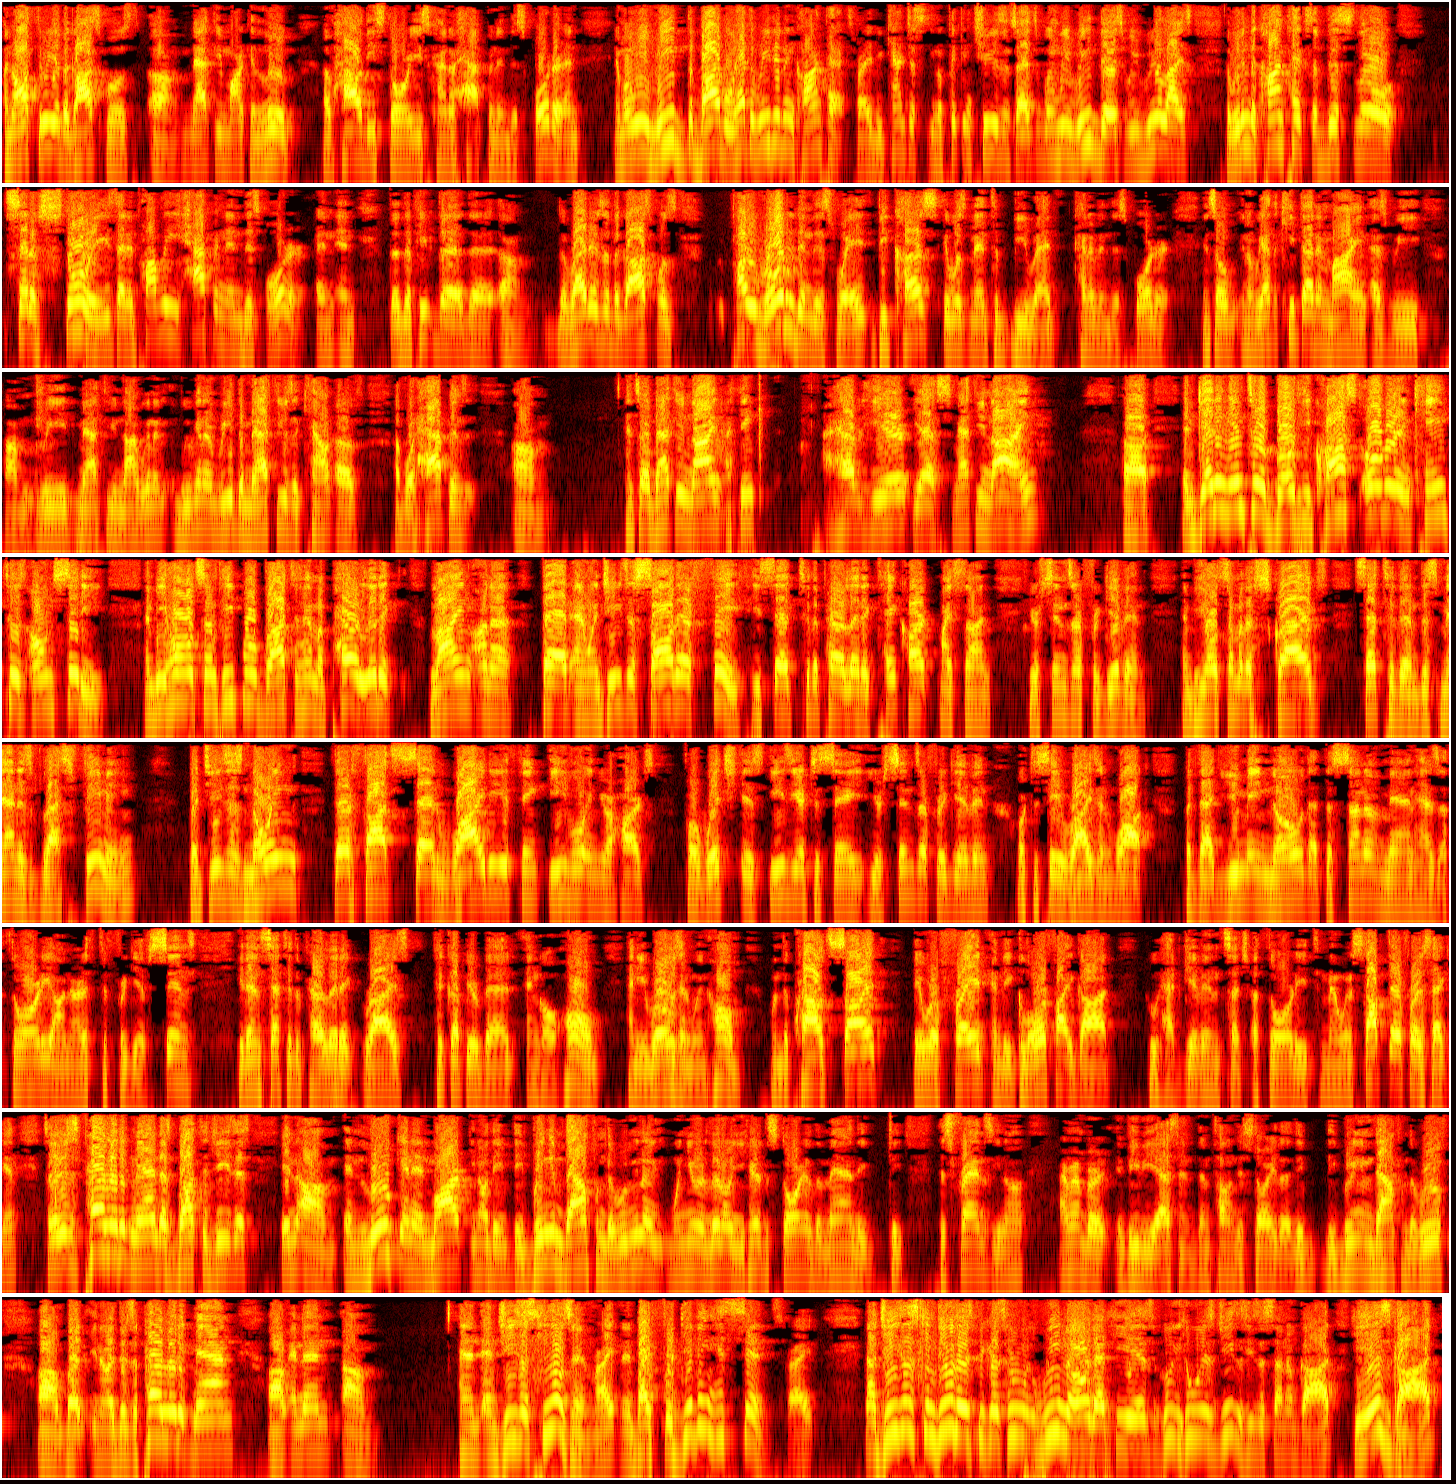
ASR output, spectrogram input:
in all three of the gospels, um, Matthew, Mark, and Luke, of how these stories kind of happen in this order. And and when we read the Bible, we have to read it in context, right? We can't just you know pick and choose. And so when we read this, we realize that within the context of this little set of stories, that it probably happened in this order. And and the the the the, um, the writers of the gospels probably wrote it in this way because it was meant to be read kind of in this order. And so, you know, we have to keep that in mind as we um, read Matthew 9. We're gonna, we're gonna read the Matthew's account of, of what happens. Um, and so Matthew 9, I think I have it here. Yes, Matthew 9. Uh, and getting into a boat, he crossed over and came to his own city. And behold, some people brought to him a paralytic lying on a bed, and when Jesus saw their faith, he said to the paralytic, Take heart, my son, your sins are forgiven. And behold, some of the scribes said to them, This man is blaspheming. But Jesus, knowing their thoughts, said, Why do you think evil in your hearts? For which is easier to say, Your sins are forgiven, or to say, Rise and walk? But that you may know that the Son of Man has authority on earth to forgive sins. He then said to the paralytic, Rise, pick up your bed and go home. And he rose and went home. When the crowd saw it, they were afraid and they glorified God who had given such authority to men. We're going to stop there for a second. So there's this paralytic man that's brought to Jesus. In, um, in Luke and in Mark, you know, they, they bring him down from the room. You know, when you were little, you hear the story of the man, they, they his friends, you know, I remember in VBS and them telling the story that they, they bring him down from the roof. Um, but, you know, there's a paralytic man, um, and then, um, and, and Jesus heals him, right? And by forgiving his sins, right? Now Jesus can do this because who, we know that he is, who, who is Jesus? He's the son of God. He is God.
